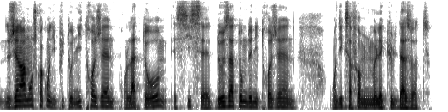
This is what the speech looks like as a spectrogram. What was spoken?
généralement, je crois qu'on dit plutôt nitrogène pour l'atome, et si c'est deux atomes de nitrogène, on dit que ça forme une molécule d'azote.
